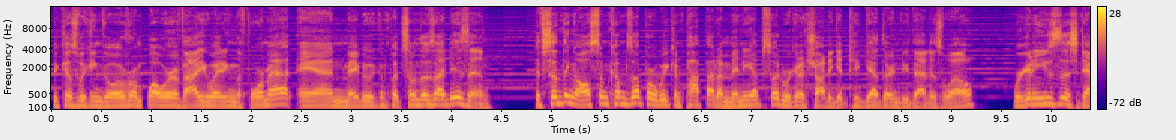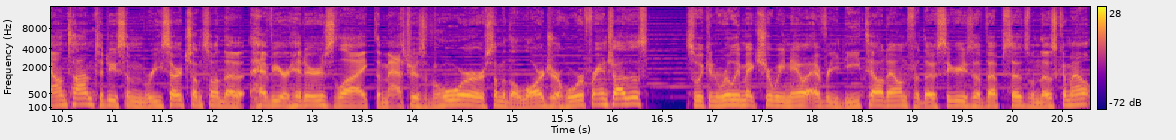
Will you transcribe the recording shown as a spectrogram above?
because we can go over them while we're evaluating the format and maybe we can put some of those ideas in. If something awesome comes up where we can pop out a mini episode, we're going to try to get together and do that as well. We're going to use this downtime to do some research on some of the heavier hitters like the Masters of Horror or some of the larger horror franchises so we can really make sure we nail every detail down for those series of episodes when those come out.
